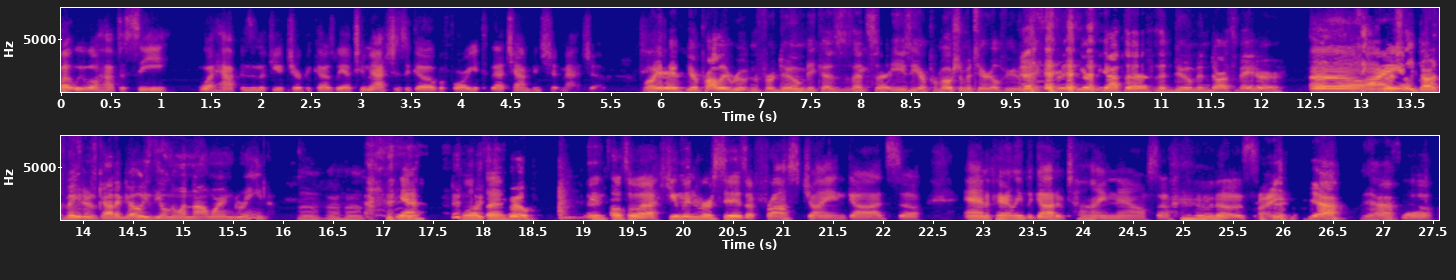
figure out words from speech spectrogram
But we will have to see what happens in the future because we have two matches to go before we get to that championship matchup. Well, you're probably rooting for Doom because that's uh, easier promotion material for you to make. you already got the the Doom and Darth Vader. Oh, I personally, Darth Vader's got to go. He's the only one not wearing green. Mm-hmm. yeah, well, it's, a, True. it's also a human versus a frost giant god. So, and apparently the god of time now. So who knows? Right? yeah, yeah. So,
